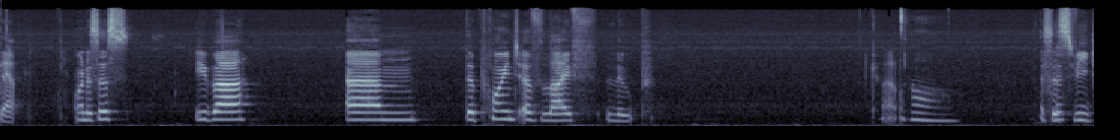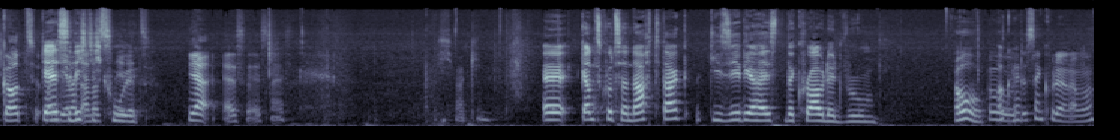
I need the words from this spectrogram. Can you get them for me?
der. Und es ist über ähm, The Point of Life Loop. Keine Ahnung. Es ist wie Gott Der und ist jemand richtig cool. redet. Ja, er ist, er ist nice. Ich mag ihn. Äh, ganz kurzer Nachtrag. Die Serie heißt The Crowded Room. Oh, Oh, okay. das ist ein cooler Name.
